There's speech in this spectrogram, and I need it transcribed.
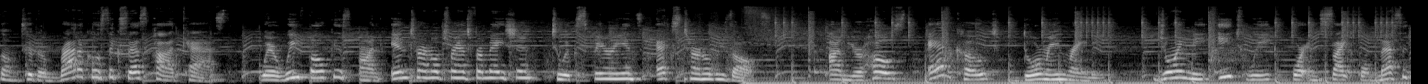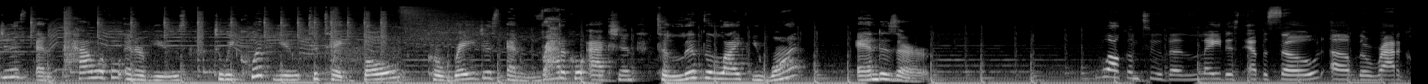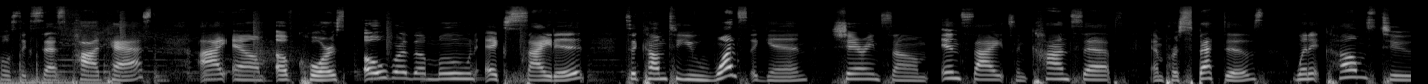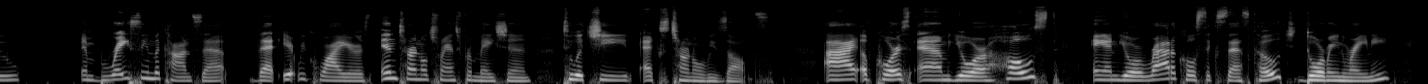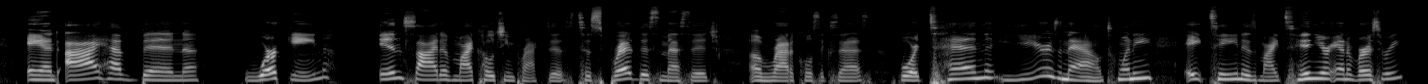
Welcome to the Radical Success Podcast, where we focus on internal transformation to experience external results. I'm your host and coach, Doreen Rainey. Join me each week for insightful messages and powerful interviews to equip you to take bold, courageous, and radical action to live the life you want and deserve. Welcome to the latest episode of the Radical Success Podcast. I am, of course, over the moon excited to come to you once again, sharing some insights and concepts and perspectives when it comes to embracing the concept that it requires internal transformation to achieve external results. I, of course, am your host and your radical success coach, Doreen Rainey, and I have been working inside of my coaching practice to spread this message of radical success for 10 years now. 2018 is my 10 year anniversary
